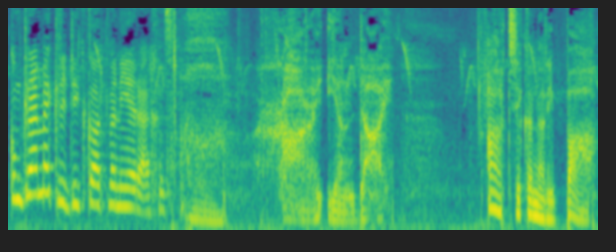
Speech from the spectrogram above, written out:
Kom kry my kredietkaart wanneer jy reg is. Rare een daai. Aard seker na die pa.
